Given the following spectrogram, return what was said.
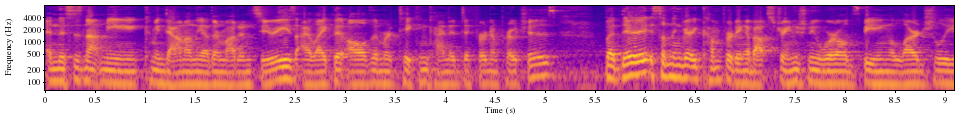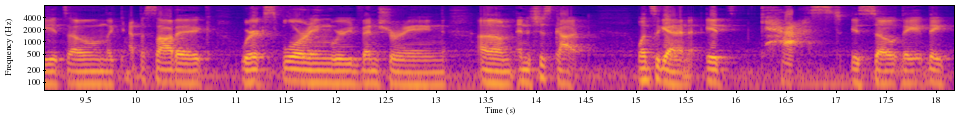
and this is not me coming down on the other modern series. I like that all of them are taking kind of different approaches. But there is something very comforting about Strange New Worlds being largely its own, like episodic. We're exploring, we're adventuring, um, and it's just got. Once again, its cast is so they they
